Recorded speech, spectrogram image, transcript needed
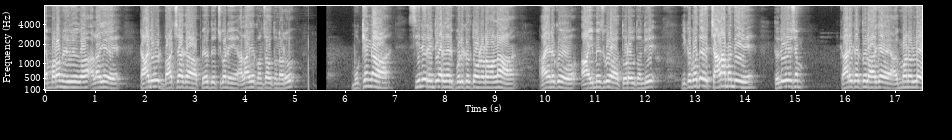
నెంబర్ వన్ హీరోగా అలాగే టాలీవుడ్ బాద్షాగా పేరు తెచ్చుకొని అలాగే కొనసాగుతున్నారు. ముఖ్యంగా సీనియర్ ఎన్టీఆర్ గారి పోలికలతో ఉండడం వల్ల ఆయనకు ఆ ఇమేజ్ కూడా తోడవుతుంది. ఇకపోతే చాలామంది తెలుగుదేశం కార్యకర్తలు అలాగే అభిమానుల్లో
